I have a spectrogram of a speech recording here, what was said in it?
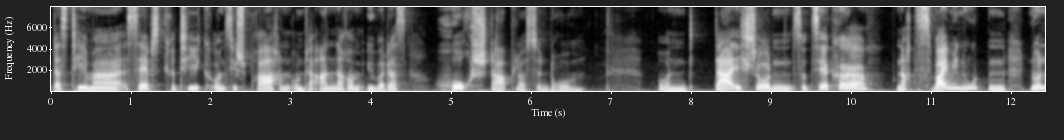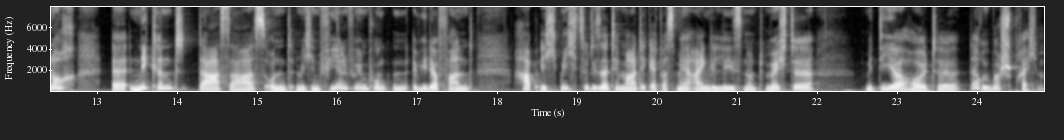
das Thema Selbstkritik und sie sprachen unter anderem über das Hochstapler-Syndrom. Und da ich schon so circa nach zwei Minuten nur noch äh, nickend da saß und mich in vielen, vielen Punkten wiederfand, habe ich mich zu dieser Thematik etwas mehr eingelesen und möchte mit dir heute darüber sprechen.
